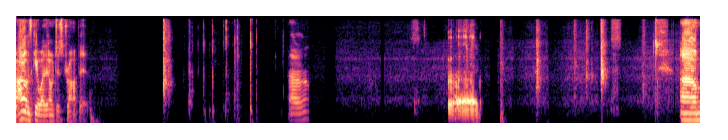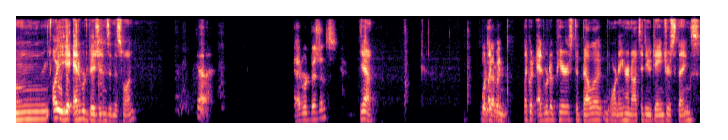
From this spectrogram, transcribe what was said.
I don't always get why they don't just drop it. I don't know. Uh, Um. Oh, you get Edward Visions in this one. yeah. Edward Visions? Yeah. What does like that when mean? like when Edward appears to Bella, warning her not to do dangerous things.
